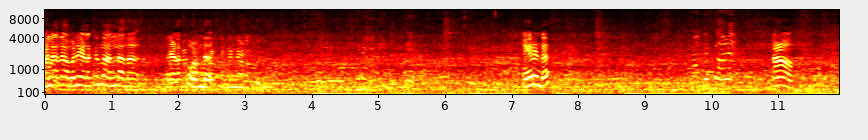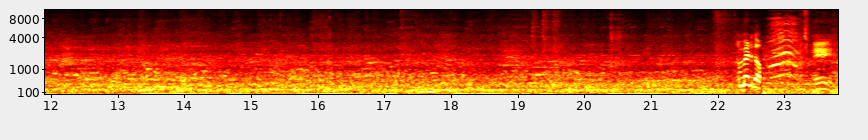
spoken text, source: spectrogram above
അല്ല അത് അവിടെ ഇളക്കുന്ന അല്ല അത് ഇളക്കമുണ്ട്. എങ്ങനെയുണ്ട്? don't. I made it. Hey.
